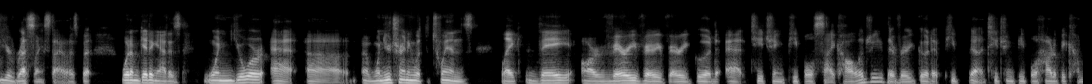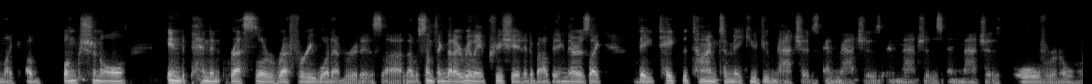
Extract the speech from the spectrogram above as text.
your wrestling style is. But what I'm getting at is when you're at uh, when you're training with the twins, like they are very, very, very good at teaching people psychology. They're very good at pe- uh, teaching people how to become like a functional, independent wrestler, referee, whatever it is. Uh, that was something that I really appreciated about being there. Is like they take the time to make you do matches and matches and matches and matches over and over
